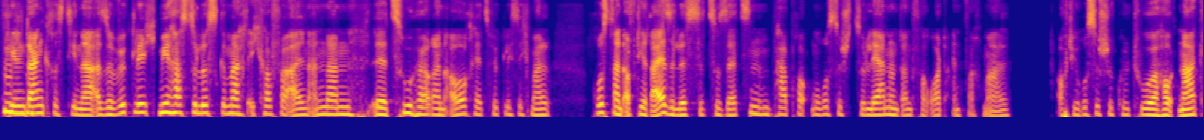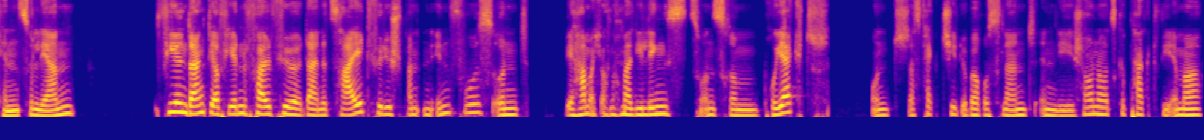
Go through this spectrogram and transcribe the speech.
Vielen Dank, Christina. Also wirklich, mir hast du Lust gemacht. Ich hoffe, allen anderen äh, Zuhörern auch, jetzt wirklich sich mal Russland auf die Reiseliste zu setzen, ein paar Brocken Russisch zu lernen und dann vor Ort einfach mal auch die russische Kultur hautnah kennenzulernen. Vielen Dank dir auf jeden Fall für deine Zeit, für die spannenden Infos und wir haben euch auch nochmal die Links zu unserem Projekt und das Factsheet über Russland in die Shownotes gepackt, wie immer.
